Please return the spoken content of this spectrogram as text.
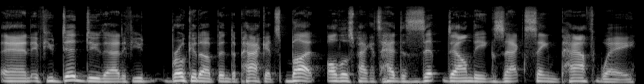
And if you did do that, if you broke it up into packets, but all those packets had to zip down the exact same pathway,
